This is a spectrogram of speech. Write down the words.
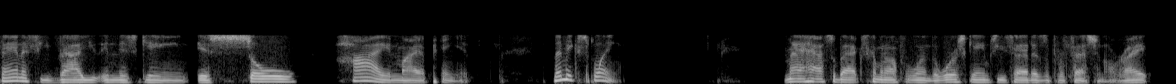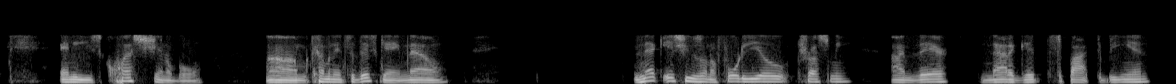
fantasy value in this game is so high, in my opinion. Let me explain. Matt Hasselbeck's coming off of one of the worst games he's had as a professional, right? And he's questionable um, coming into this game. Now, neck issues on a 40 year old, trust me, I'm there. Not a good spot to be in,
